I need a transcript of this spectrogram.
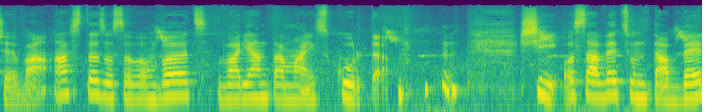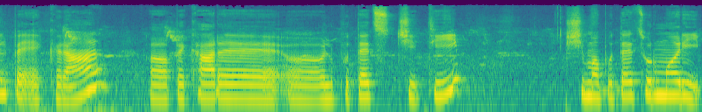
ceva. Astăzi o să vă învăț varianta mai scurtă. și o să aveți un tabel pe ecran uh, pe care uh, îl puteți citi și mă puteți urmări.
